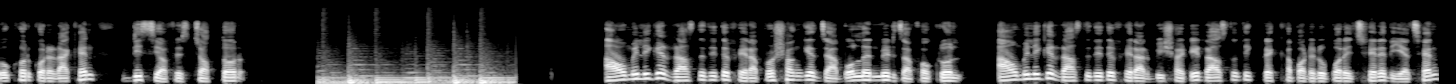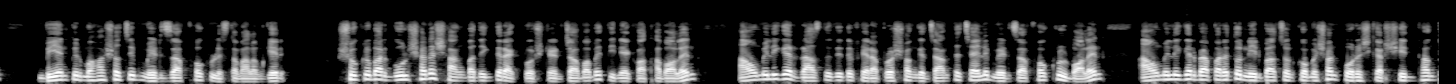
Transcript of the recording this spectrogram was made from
মুখর করে রাখেন ডিসি অফিস চত্বর। আওয়ামী লীগের রাজনীতিতে ফেরা প্রসঙ্গে যা বললেন মির্জা ফখরুল। আওয়ামী লীগের রাজনীতিতে ফেরার বিষয়টি রাজনৈতিক প্রেক্ষাপটের উপরে ছেড়ে দিয়েছেন বিএনপির মহাসচিব মির্জা ফখরুল ইসলাম আলমগীর। শুক্রবার গুলশানে সাংবাদিকদের এক প্রশ্নের জবাবে তিনি কথা বলেন, আওয়ামী লীগের রাজনীতিতে ফেরা প্রসঙ্গে জানতে চাইলে মির্জা ফখরুল বলেন আওয়ামী লীগের ব্যাপারে তো নির্বাচন কমিশন পরিষ্কার সিদ্ধান্ত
